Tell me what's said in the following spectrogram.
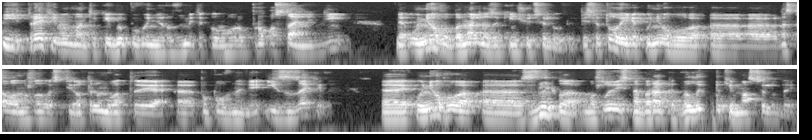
І третій момент, який ви повинні розуміти, коли ми говоримо про останні дні, у нього банально закінчуються люди. Після того, як у нього не стало можливості отримувати поповнення із зеків, у нього зникла можливість набирати великі маси людей.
